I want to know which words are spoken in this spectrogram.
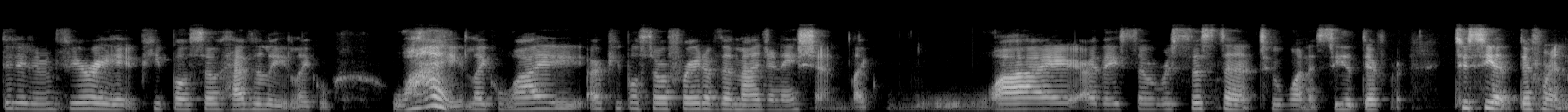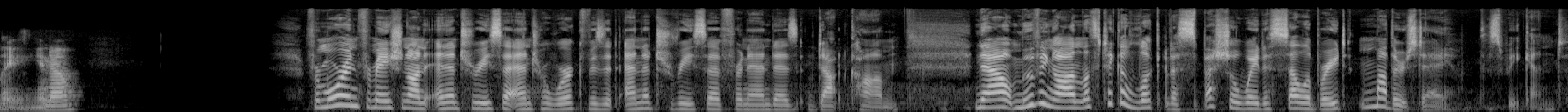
did it infuriate people so heavily? Like why like why are people so afraid of the imagination like why are they so resistant to want to see it different to see it differently you know for more information on Ana Teresa and her work, visit anateresafernandez.com. Now, moving on, let's take a look at a special way to celebrate Mother's Day this weekend.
